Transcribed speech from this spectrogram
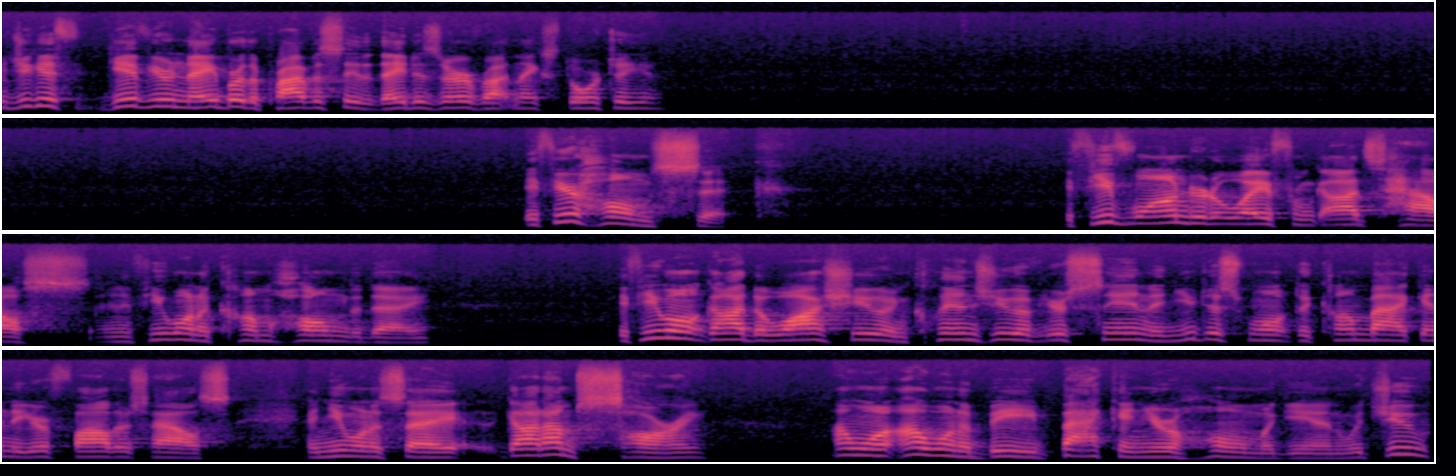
Would you give, give your neighbor the privacy that they deserve right next door to you? If you're homesick, if you've wandered away from God's house, and if you want to come home today, if you want God to wash you and cleanse you of your sin, and you just want to come back into your Father's house, and you want to say, God, I'm sorry. I want, I want to be back in your home again. Would you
